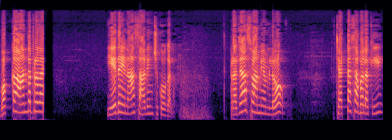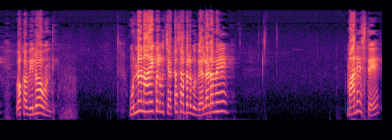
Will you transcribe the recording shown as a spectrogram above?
ఒక్క ఆంధ్రప్రదేశ్ ఏదైనా సాధించుకోగలం. ప్రజాస్వామ్యంలో చట్టసభలకి ఒక విలువ ఉంది. ఉన్న నాయకులకు చట్టసభలకు వెళ్ళడమే మానేస్తే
